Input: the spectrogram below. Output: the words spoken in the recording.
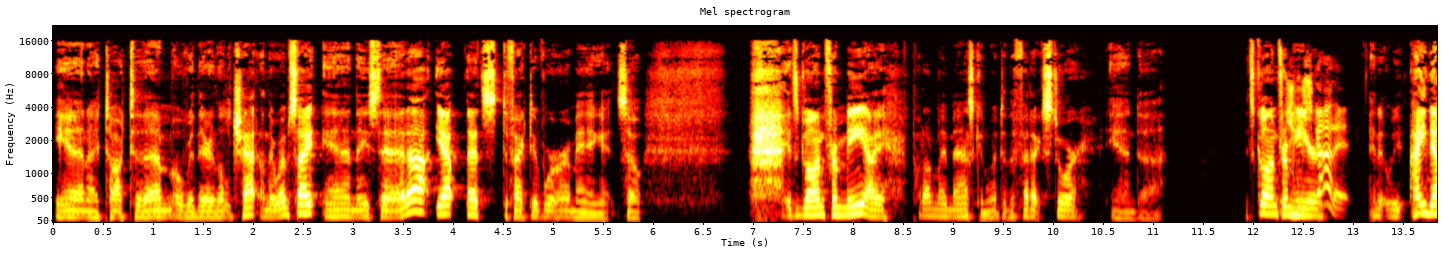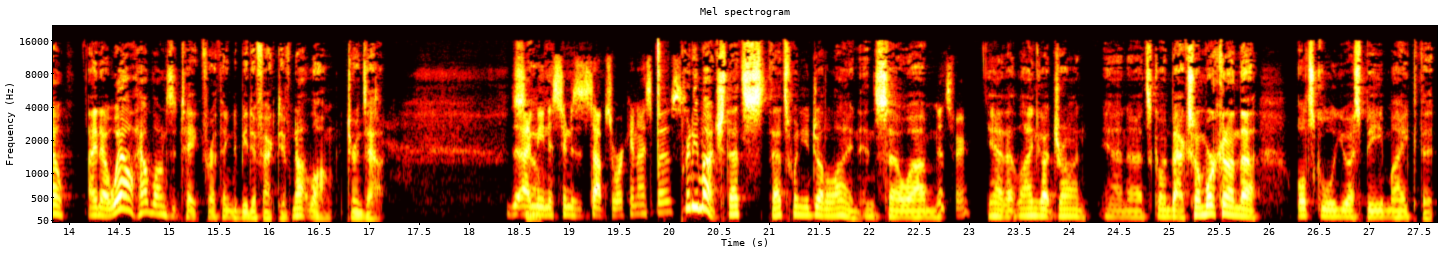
and I talked to them over their little chat on their website, and they said, "Ah, yep, that's defective. We're RMAing it." So it's gone from me. I put on my mask and went to the FedEx store, and uh, it's gone from here. Got it. And it, I know, I know. Well, how long does it take for a thing to be defective? Not long. It turns out. So, I mean, as soon as it stops working, I suppose. Pretty much. That's that's when you draw the line. And so, um, that's fair. Yeah, that line got drawn, and uh, it's going back. So I'm working on the old school USB mic that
